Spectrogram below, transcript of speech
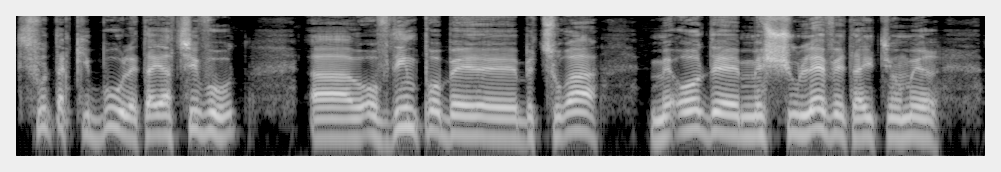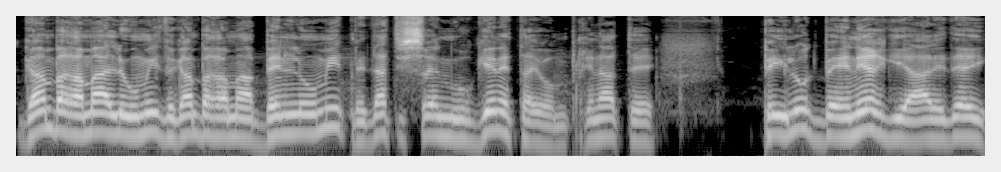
צפיפות הקיבול, את היציבות, עובדים פה בצורה מאוד אה, משולבת, הייתי אומר, גם ברמה הלאומית וגם ברמה הבינלאומית, מדינת ישראל מאורגנת היום מבחינת uh, פעילות באנרגיה על ידי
